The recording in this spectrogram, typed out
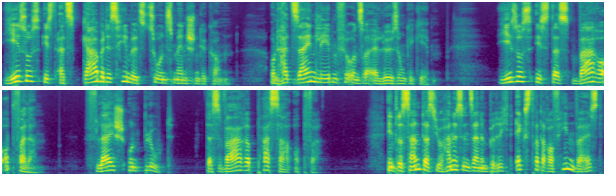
Jesus ist als Gabe des Himmels zu uns Menschen gekommen und hat sein Leben für unsere Erlösung gegeben. Jesus ist das wahre Opferlamm, Fleisch und Blut, das wahre Passaopfer. Interessant, dass Johannes in seinem Bericht extra darauf hinweist,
